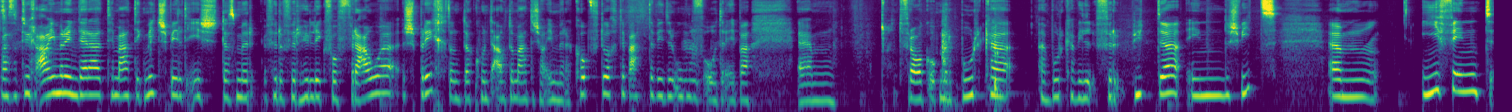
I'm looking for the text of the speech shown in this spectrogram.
Was natürlich auch immer in dieser Thematik mitspielt, ist, dass man für die Verhüllung von Frauen spricht und da kommt automatisch auch immer eine Kopftuchdebatte wieder auf oder eben ähm, die Frage, ob man Burka, eine Burka will verbieten in der Schweiz. Ähm, ich finde,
